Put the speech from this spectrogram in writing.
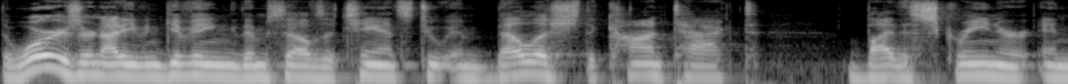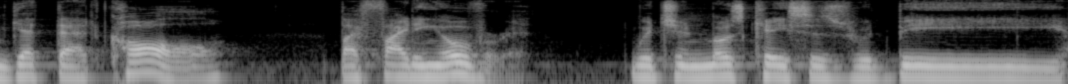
The Warriors are not even giving themselves a chance to embellish the contact by the screener and get that call by fighting over it, which in most cases would be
